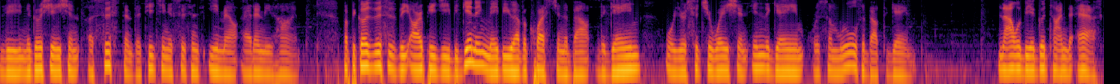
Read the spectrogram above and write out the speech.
the negotiation assistant, the teaching assistant's email at any time. But because this is the RPG beginning, maybe you have a question about the game or your situation in the game or some rules about the game. Now would be a good time to ask,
